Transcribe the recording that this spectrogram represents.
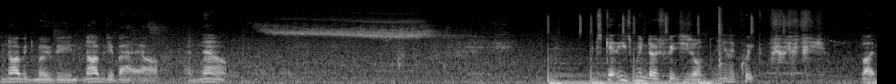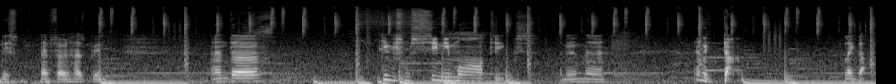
nobody moving, nobody about out, and now let's get these window switches on in a quick like this episode has been. and uh, give you some cinematics, and then, uh, then we're done. Like that.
